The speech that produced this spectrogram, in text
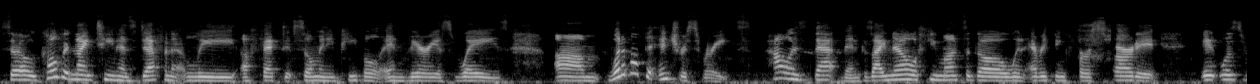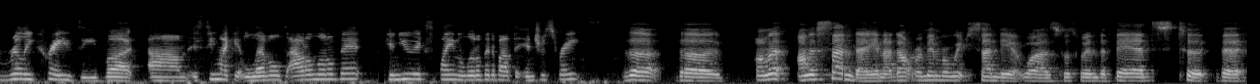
So COVID 19 has definitely affected so many people in various ways. Um, what about the interest rates? How has that been? Because I know a few months ago when everything first started, it was really crazy, but um, it seemed like it leveled out a little bit. Can you explain a little bit about the interest rates? the the on a on a Sunday, and I don't remember which Sunday it was, was when the Feds took the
